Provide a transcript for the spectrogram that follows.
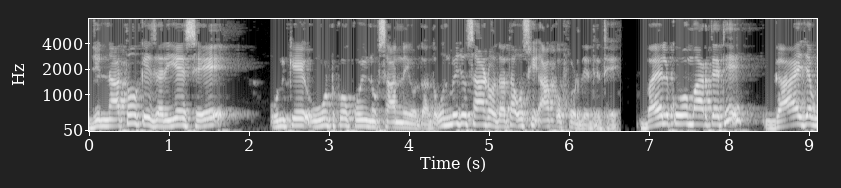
जिन्नातों के ज़रिए से उनके ऊँट को कोई नुकसान नहीं होता तो उनमें जो सांड होता था, उसकी आँख को फोड़ देते थे। बैल को वो मारते थे। गाय जब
